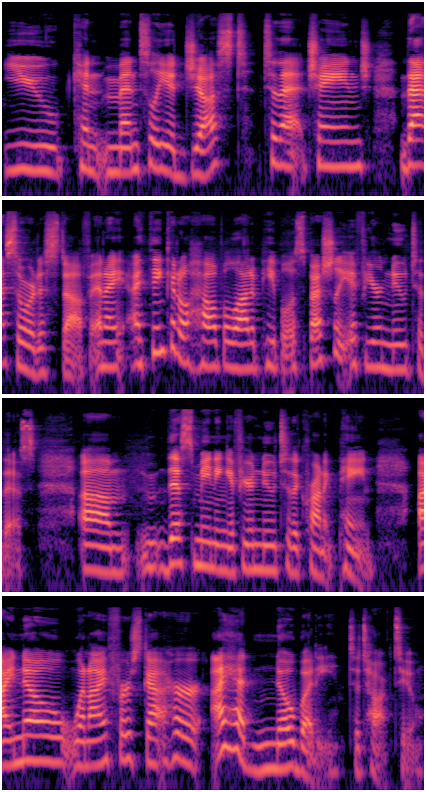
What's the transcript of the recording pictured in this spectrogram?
you can mentally adjust to that change, that sort of stuff. And I, I think it'll help a lot of people, especially if you're new to this. Um, this meaning if you're new to the chronic pain. I know when I first got hurt, I had nobody to talk to.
